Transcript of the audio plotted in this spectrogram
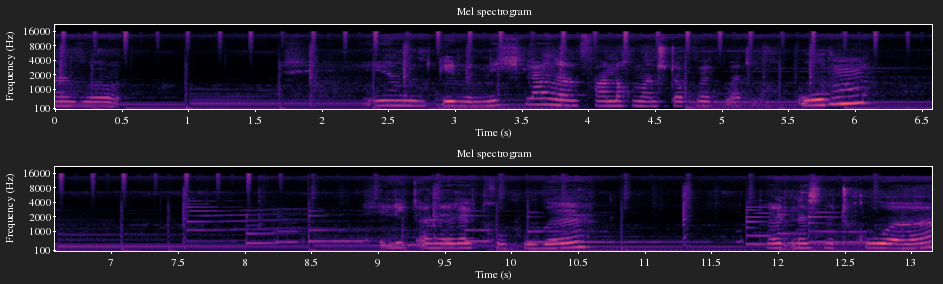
Also hiermit gehen wir nicht lang, dann fahren noch mal ein Stockwerk weiter nach oben. Hier liegt eine Elektrokugel. Da hinten ist eine Truhe.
